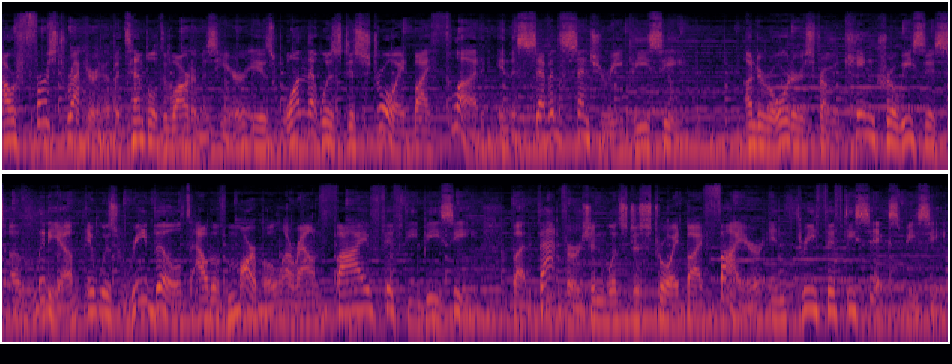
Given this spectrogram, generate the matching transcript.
Our first record of a temple to Artemis here is one that was destroyed by flood in the 7th century BC. Under orders from King Croesus of Lydia, it was rebuilt out of marble around 550 BC, but that version was destroyed by fire in 356 BC.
